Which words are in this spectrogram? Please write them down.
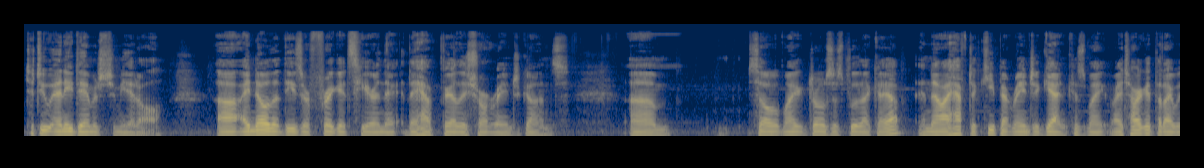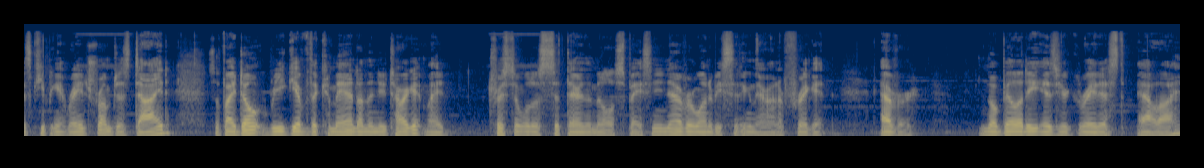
to do any damage to me at all. Uh, I know that these are frigates here and they, they have fairly short range guns. Um, so my drones just blew that guy up, and now I have to keep at range again because my, my target that I was keeping at range from just died. So if I don't re-give the command on the new target, my Tristan will just sit there in the middle of space, and you never want to be sitting there on a frigate, ever. Nobility is your greatest ally.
